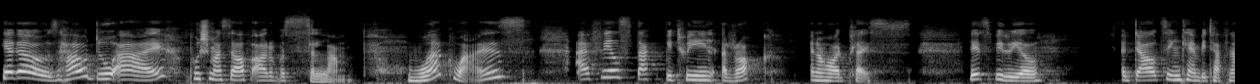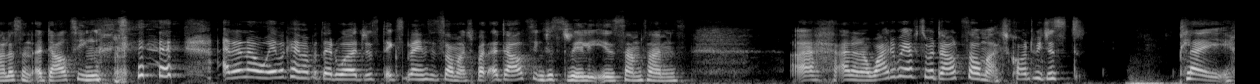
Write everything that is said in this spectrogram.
here goes. How do I push myself out of a slump? Work wise, I feel stuck between a rock and a hard place. Let's be real. Adulting can be tough. Now listen, adulting, I don't know, whoever came up with that word just explains it so much, but adulting just really is sometimes, uh, I don't know, why do we have to adult so much? Can't we just play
